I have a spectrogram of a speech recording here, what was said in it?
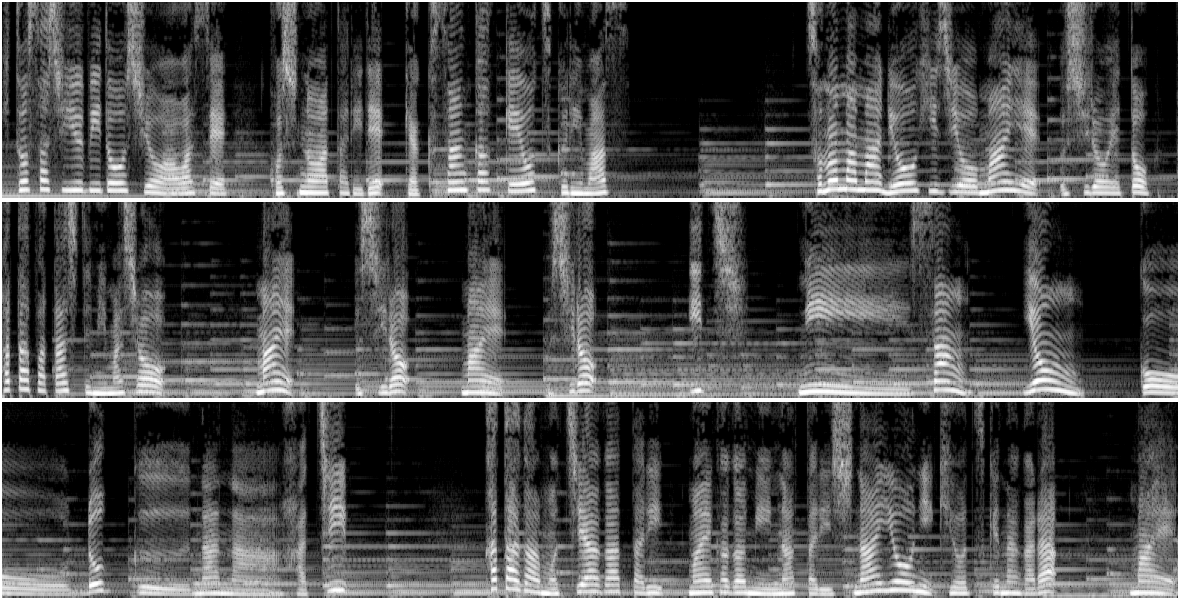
人差し指同士を合わせ腰のあたりで逆三角形を作ります。そのまま両肘を前へ後ろへとパタパタしてみましょう。前後ろ前後ろ。123456788肩が持ち上がったり前かがみになったりしないように気をつけながら前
